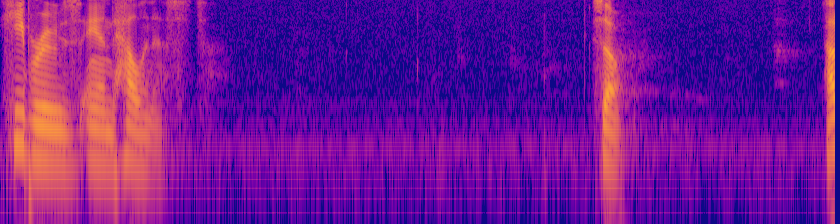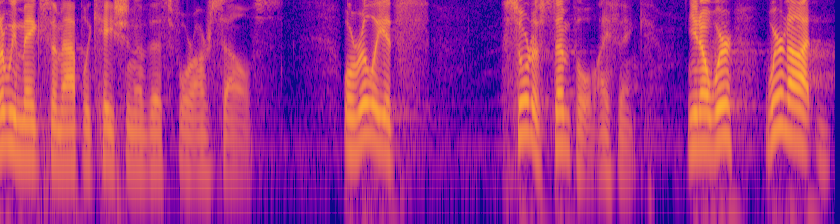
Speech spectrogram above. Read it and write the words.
Hebrews and Hellenists. So, how do we make some application of this for ourselves? Well, really, it's sort of simple, I think. You know, we're, we're not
